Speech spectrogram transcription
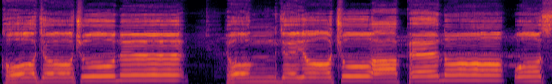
거저 주네 형제여 주 앞에 넣어서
